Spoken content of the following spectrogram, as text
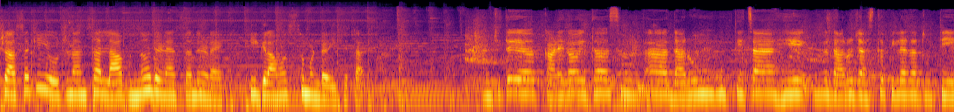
शासकीय योजनांचा लाभ न देण्याचा निर्णय ही ग्रामस्थ मंडळी घेतात. आमच्या ते काळेगाव इथं दारू मुक्तीचा हे दारू जास्त पिल्या जात होती.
